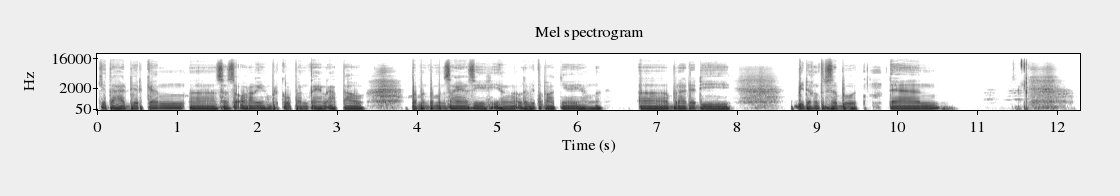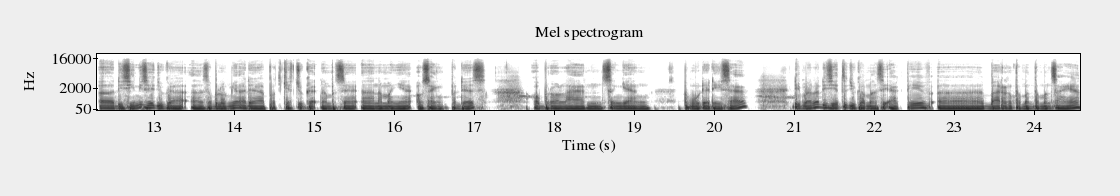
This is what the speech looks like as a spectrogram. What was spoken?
kita hadirkan uh, seseorang yang berkompeten atau teman-teman saya sih yang lebih tepatnya yang uh, berada di bidang tersebut dan uh, di sini saya juga uh, sebelumnya ada podcast juga namanya uh, namanya Oseng Pedes obrolan sengyang pemuda desa di mana di situ juga masih aktif uh, bareng teman-teman saya.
